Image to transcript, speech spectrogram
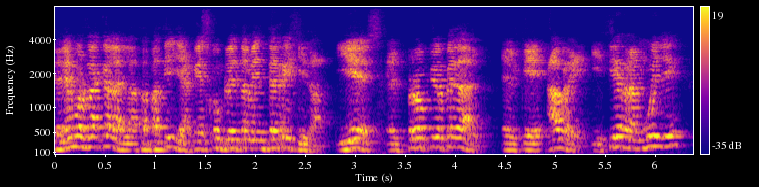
Tenemos la cala en la zapatilla que es completamente rígida y es el propio pedal el que abre y cierra el muelle.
